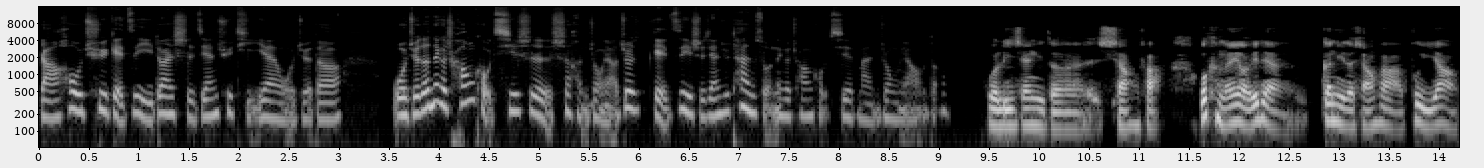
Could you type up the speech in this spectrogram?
然后去给自己一段时间去体验，我觉得，我觉得那个窗口期是是很重要，就是给自己时间去探索那个窗口期蛮重要的。我理解你的想法，我可能有一点跟你的想法不一样。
